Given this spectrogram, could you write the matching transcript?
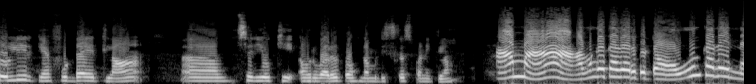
சொல்லியிருக்கேன் ஃபுட் டயட்லாம் சரி ஓகே அவர் வரட்டும். நம்ம டிஸ்கஸ் பண்ணிக்கலாம். ஆமா அவங்க கதை இருக்கட்டும். உன் கதை என்ன?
